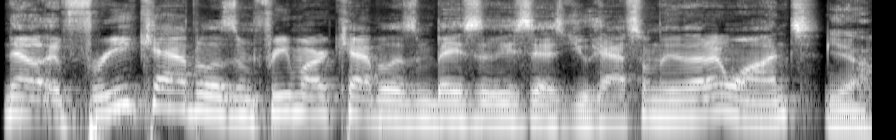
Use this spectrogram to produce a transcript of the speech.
Now, if free capitalism, free market capitalism, basically says you have something that I want. Yeah.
